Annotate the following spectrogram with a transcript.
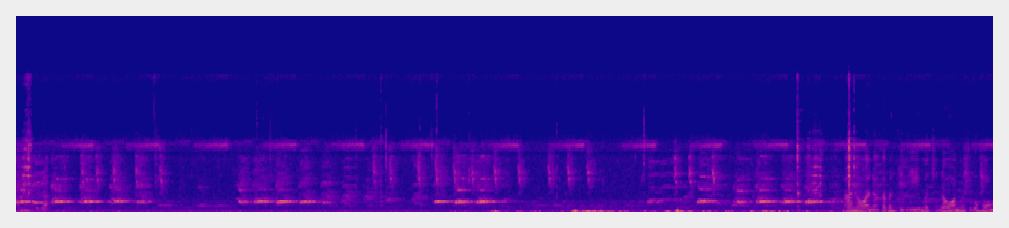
ทำไปละมาหน่อยเนี่ยครับมันกินอิ่มมันจะนอนมันจะบ่ห้อง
